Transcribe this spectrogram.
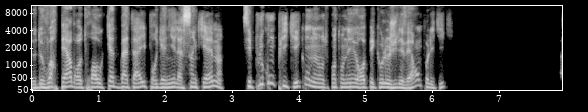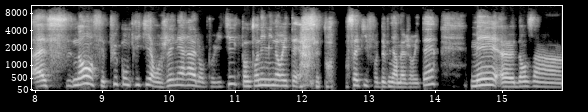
de devoir perdre trois ou quatre batailles pour gagner la cinquième c'est plus compliqué quand on, est, Europe Écologie Les Verts en politique ah, non, c'est plus compliqué en général en politique quand on est minoritaire. C'est pour ça qu'il faut devenir majoritaire. Mais euh, dans un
